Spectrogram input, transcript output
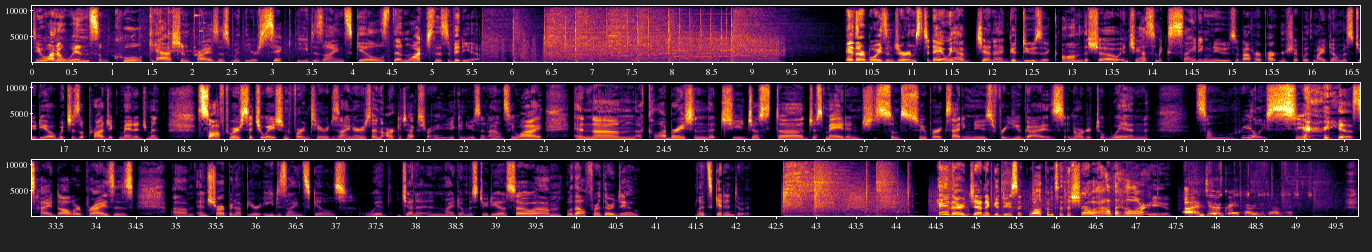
Do you want to win some cool cash and prizes with your sick e-design skills? Then watch this video. Hey there, boys and germs. Today we have Jenna Gaidusek on the show, and she has some exciting news about her partnership with Mydoma Studio, which is a project management software situation for interior designers and architects. Right? You can use it. I don't see why. And um, a collaboration that she just uh, just made, and some super exciting news for you guys in order to win some really serious high dollar prizes um, and sharpen up your e design skills with Jenna and Mydoma Studio. So, um, without further ado, let's get into it. Hey there, Jenna Gaidusek. Welcome to the show. How the hell are you? I'm doing great. How are you, Donna?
